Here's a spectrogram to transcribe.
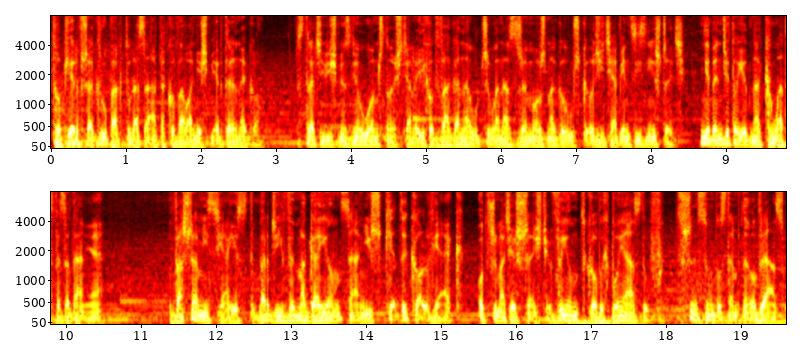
To pierwsza grupa, która zaatakowała nieśmiertelnego. Straciliśmy z nią łączność, ale ich odwaga nauczyła nas, że można go uszkodzić, a więc i zniszczyć. Nie będzie to jednak łatwe zadanie. Wasza misja jest bardziej wymagająca niż kiedykolwiek. Otrzymacie sześć wyjątkowych pojazdów. Trzy są dostępne od razu.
